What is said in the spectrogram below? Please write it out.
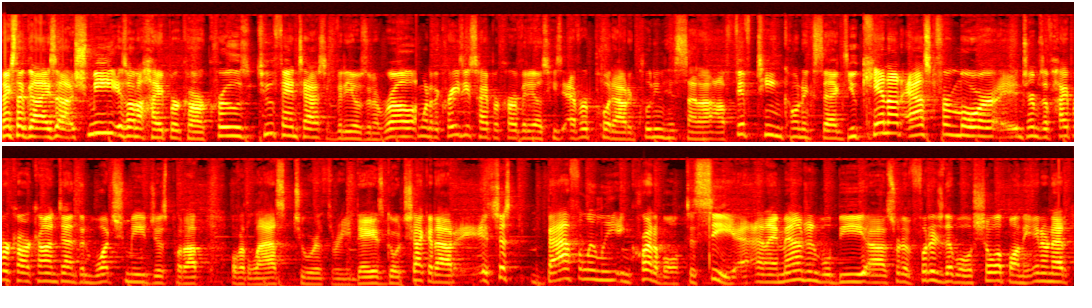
Next up, guys, uh, Shmee is on a hypercar cruise. Two fantastic videos in a row. One of the craziest hypercar videos he's ever put out, including his Senna, uh, 15 Koenigsegg's. You cannot ask for more in terms of hypercar content than what Shmee just put up over the last two or three days. Go check it out. It's just bafflingly incredible to see, and I imagine will be uh, sort of footage that will show up on the internet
